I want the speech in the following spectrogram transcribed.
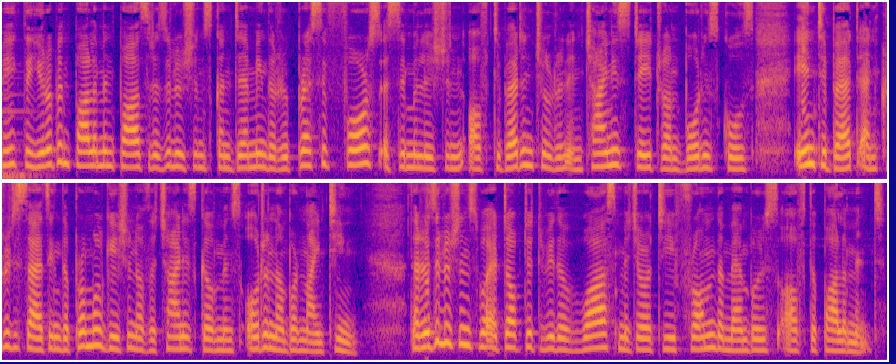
week, the European Parliament passed resolutions condemning the repressive forced assimilation of Tibetan children in Chinese state run boarding schools in Tibet and criticizing the promulgation of the Chinese government's Order Number 19. The resolutions were adopted with a vast majority from the members of the Parliament.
